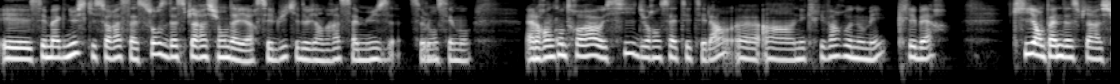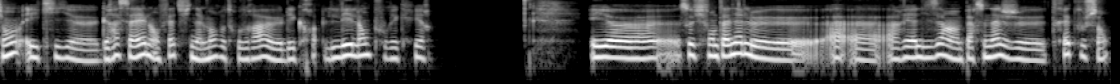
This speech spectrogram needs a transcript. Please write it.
Et c'est Magnus qui sera sa source d'inspiration d'ailleurs. C'est lui qui deviendra sa muse, selon ses mots. Elle rencontrera aussi, durant cet été-là, euh, un écrivain renommé, Kléber, qui en panne d'inspiration et qui, euh, grâce à elle, en fait, finalement, retrouvera l'élan pour écrire. Et euh, Sophie Fontanelle euh, a, réalisé un personnage euh, très touchant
